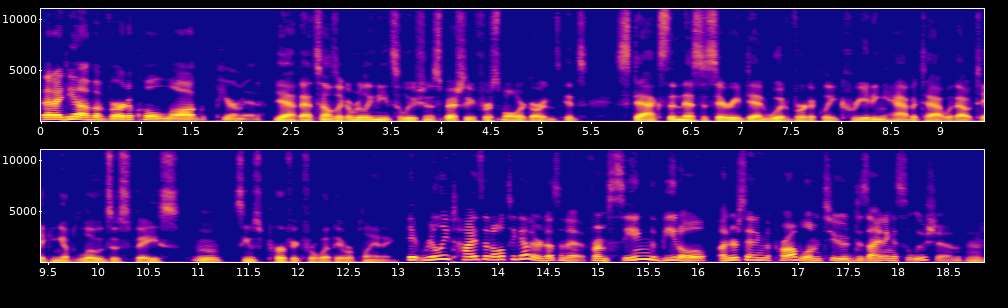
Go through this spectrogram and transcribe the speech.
That idea of a vertical log pyramid. Yeah, that sounds like a really neat solution, especially for smaller gardens. It stacks the necessary dead wood vertically, creating habitat without taking up loads of space. Mm. Seems perfect for what they were planning. It really ties it all together, doesn't it? From seeing the beetle, understanding the problem, to designing a solution. Mm.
